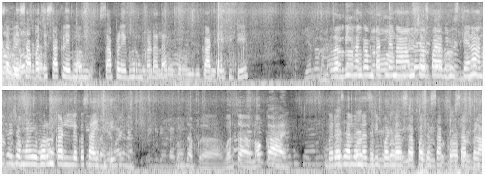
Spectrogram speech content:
सगळे सापाचे साखळे भरून सापळे भरून काढायला. काटे पिटे रब्बी हंगाम टाकले ना आमच्याच पायात घुसते ना. त्याच्यामुळे हे भरून काढलेलं कसं आहे की ते वरचा लॉक का आहे? बरं झालं नजरी पडला सापाचा साप सापळा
